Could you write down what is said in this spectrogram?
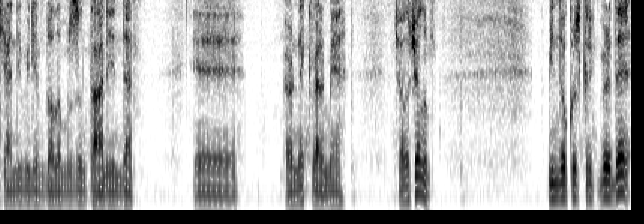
kendi bilim dalımızın tarihinden e, örnek vermeye çalışalım. 1941'de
